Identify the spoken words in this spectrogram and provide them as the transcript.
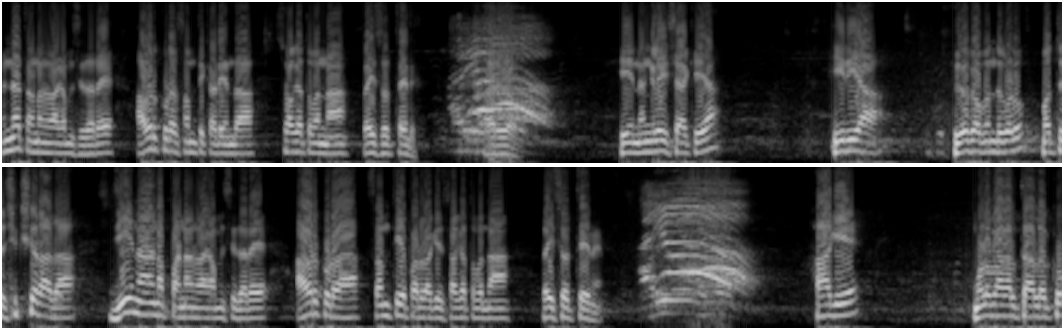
ಉನ್ನತ ಅಣ್ಣನ ಆಗಮಿಸಿದ್ದಾರೆ ಅವರು ಕೂಡ ಸಮಿತಿ ಕಡೆಯಿಂದ ಸ್ವಾಗತವನ್ನು ಬಯಸುತ್ತೇನೆ. ಈ ನಂಗ್ಲಿ ಶಾಖೆಯ ಹಿರಿಯ ಯೋಗ ಬಂಧುಗಳು ಮತ್ತು ಶಿಕ್ಷರಾದ ಜಿ ನಾರಾಯಣಪ್ಪಣ್ಣನ ಆಗಮಿಸಿದ್ದಾರೆ ಅವರು ಕೂಡ ಸಮಿತಿಯ ಪರವಾಗಿ ಸ್ವಾಗತವನ್ನು ಬಯಸುತ್ತೇನೆ ಹಾಗೆಯೇ ಮುಳಬಾಗಲ್ ತಾಲೂಕು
